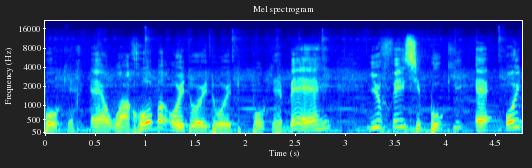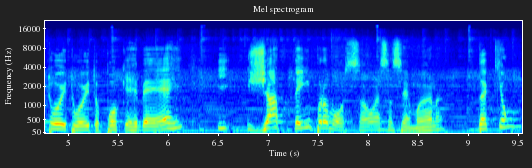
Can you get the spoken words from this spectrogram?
Poker é o arroba 888PokerBR e o Facebook é 888PokerBR e já tem promoção essa semana Daqui a um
